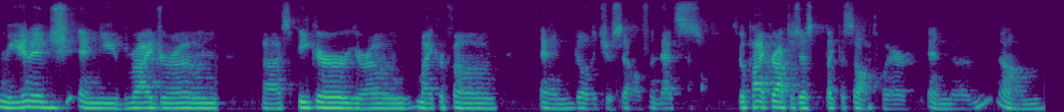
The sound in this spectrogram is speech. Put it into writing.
the image and you provide your own uh, speaker, your own microphone and build it yourself. And that's, so Pycroft is just like the software and the um,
